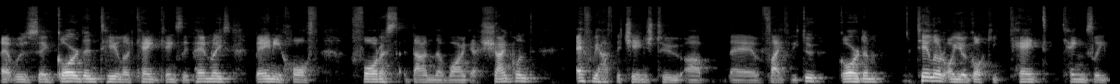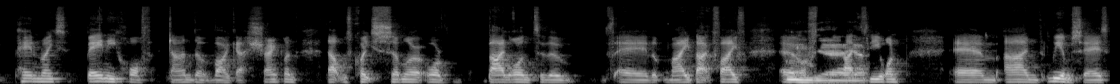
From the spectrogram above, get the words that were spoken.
it was uh, Gordon, Taylor, Kent, Kingsley, Penrice, Benny Hoff, Forrest, Dhanda, Vargas, Shankland. If we have to change to a uh, 532, Gordon, Taylor, Oyegoke, Kent, Kingsley, Penrice, Benny, Hoff, Dhanda, Vargas, Shankland. That was quite similar or bang on to the, uh, the my back five uh, mm, or yeah, back yeah. three one. Um, and Liam says,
